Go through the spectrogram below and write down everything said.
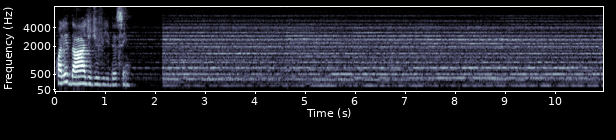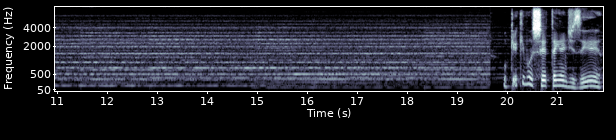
qualidade de vida, assim. Que que você tem a dizer,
